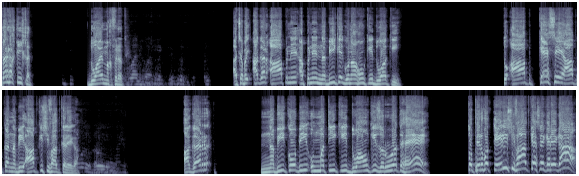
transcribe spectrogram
در حقیقت دعائیں مغفرت ہے۔ اچھا بھائی، اگر آپ نے اپنے نبی کے گناہوں کی دعا کی، تو آپ کیسے آپ کا نبی آپ کی شفات کرے گا؟ اگر نبی کو بھی امتی کی دعاؤں کی ضرورت ہے، تو پھر وہ تیری صفات کیسے کرے گا؟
